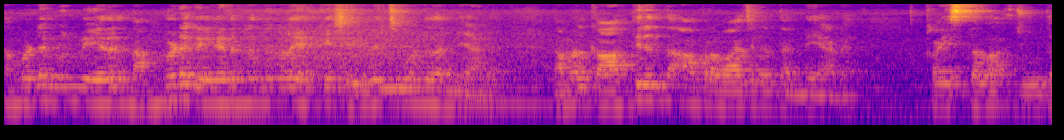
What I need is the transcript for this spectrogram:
നമ്മുടെ മുൻ വേദ നമ്മുടെ വേദഗ്രന്ഥങ്ങളെയൊക്കെ ശരിവെച്ചുകൊണ്ട് തന്നെയാണ്. നമ്മൾ കാത്തിരുന്ന ആ പ്രവാചകൻ തന്നെയാണ് ക്രൈസ്തവ ജൂത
